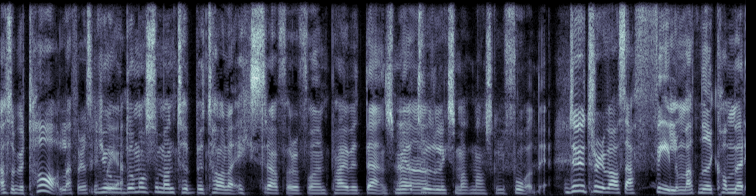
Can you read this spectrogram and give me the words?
alltså, betala för att det ska Jo, ske? då måste man typ betala extra för att få en private dance. Men jag Ja. trodde liksom att man skulle få det. Du tror det var så här film, att ni kommer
